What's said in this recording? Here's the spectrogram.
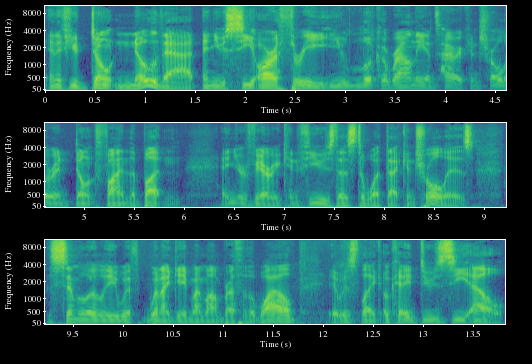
And if you don't know that and you see R3, you look around the entire controller and don't find the button. And you're very confused as to what that control is. Similarly, with when I gave my mom Breath of the Wild, it was like, okay, do ZL.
